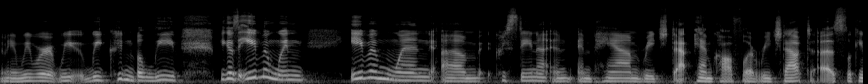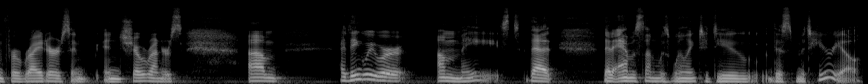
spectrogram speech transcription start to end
I mean, we were we we couldn't believe because even when even when um, Christina and, and Pam reached out, Pam Koffler reached out to us looking for writers and, and showrunners, um, I think we were amazed that that Amazon was willing to do this material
